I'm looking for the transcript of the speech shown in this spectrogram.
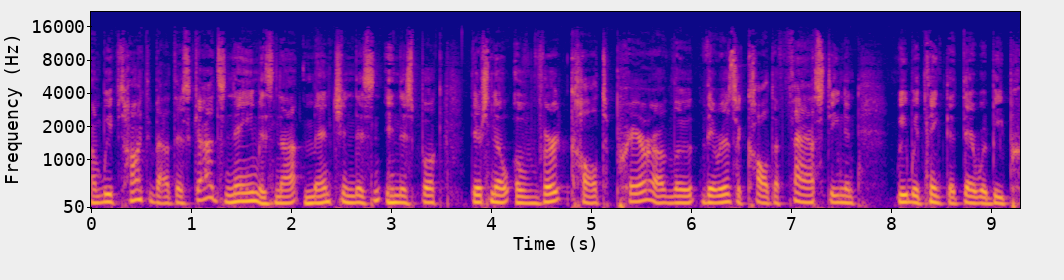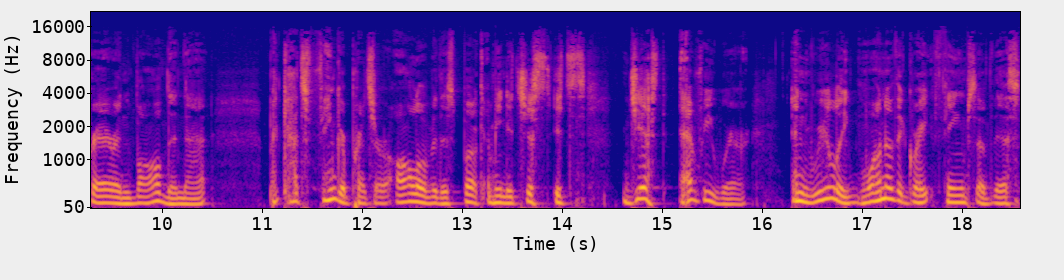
Um, we've talked about this. God's name is not mentioned this, in this book. There's no overt call to prayer, although there is a call to fasting, and we would think that there would be prayer involved in that. But God's fingerprints are all over this book. I mean, it's just it's just everywhere. And really, one of the great themes of this,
